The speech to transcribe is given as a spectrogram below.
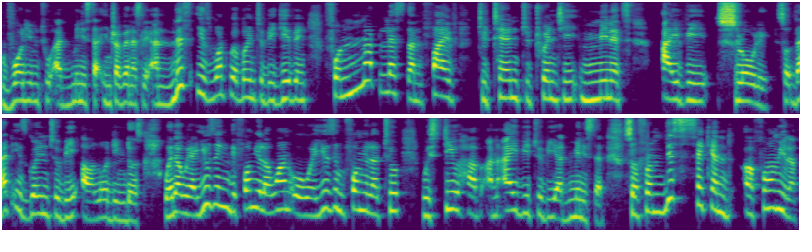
volume to administer intravenously. And this is what we're going to be giving for not less than 5 to 10 to 20 minutes IV slowly. So that is going to be our loading dose. Whether we are using the Formula 1 or we're using Formula 2, we still have an IV to be administered. So from this second uh, formula,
